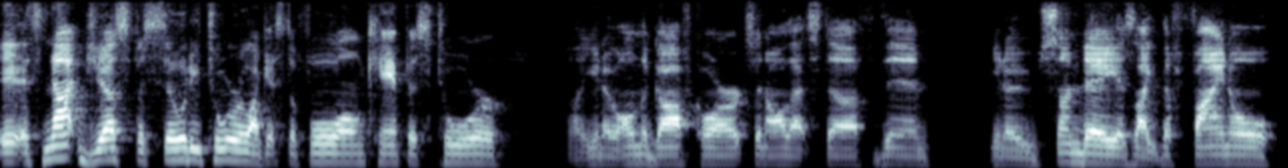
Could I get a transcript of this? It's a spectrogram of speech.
it's not just facility tour, like it's the full on campus tour, uh, you know, on the golf carts and all that stuff. Then, you know, Sunday is like the final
